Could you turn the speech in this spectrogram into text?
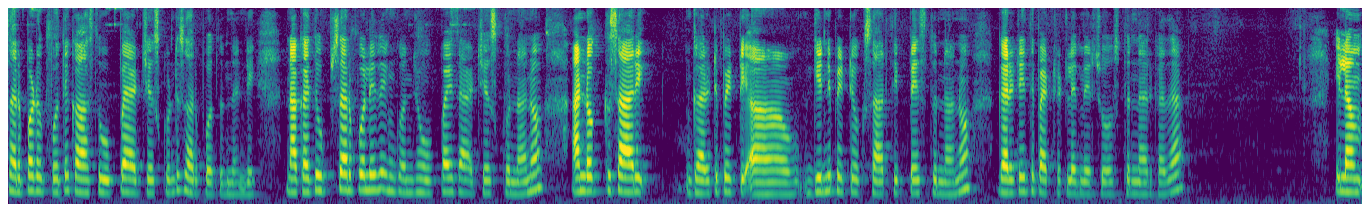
సరిపడకపోతే కాస్త ఉప్పు యాడ్ చేసుకుంటే సరిపోతుందండి. నాకైతే ఉప్పు సరిపోలేదు ఇంకొంచెం ఉప్పు అయితే యాడ్ చేసుకున్నాను. అండ్ ఒక్కసారి గరిటె పెట్టి గిన్నె పెట్టి ఒకసారి తిప్పేస్తున్నాను. గరిటె అయితే పెట్టట్లేదు మీరు చూస్తున్నారు కదా. ఇలా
